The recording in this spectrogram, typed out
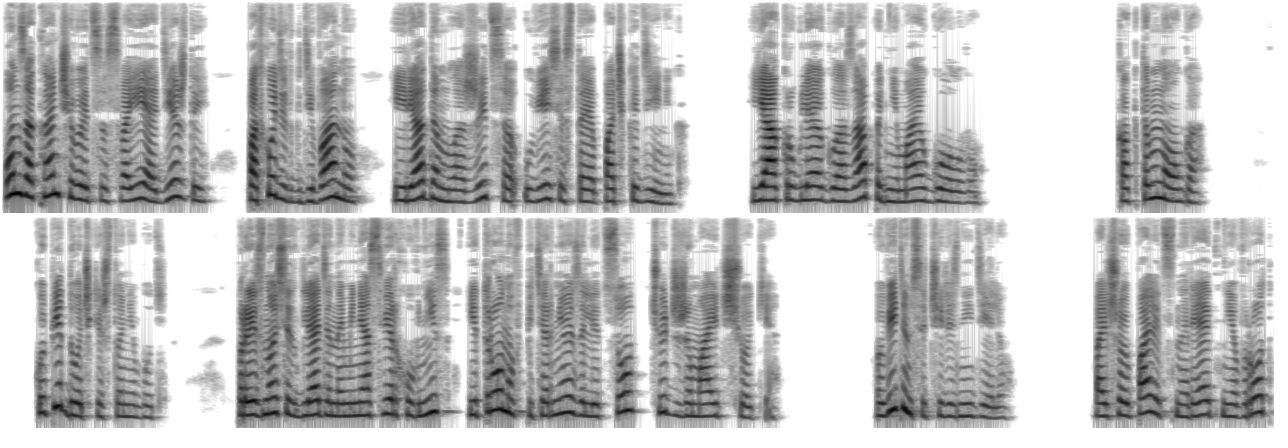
Он заканчивает со своей одеждой, подходит к дивану, и рядом ложится увесистая пачка денег. Я округляю глаза, поднимаю голову. Как-то много. Купи дочке что-нибудь. Произносит, глядя на меня сверху вниз и, тронув пятерней за лицо, чуть сжимает щеки. Увидимся через неделю. Большой палец ныряет мне в рот,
